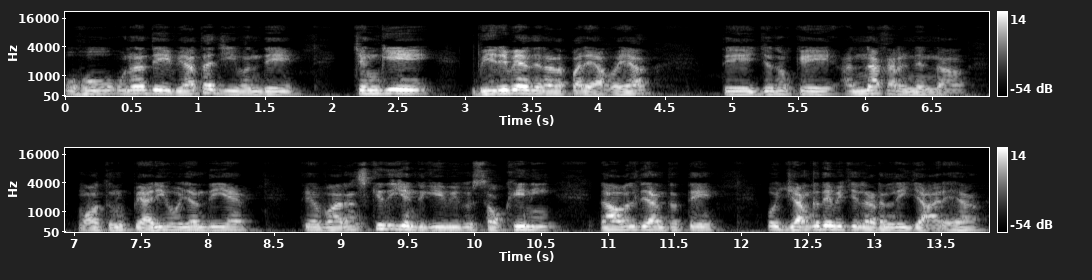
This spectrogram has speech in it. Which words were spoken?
ਉਹ ਉਹਨਾਂ ਦੇ ਵਿਆਹਤਾ ਜੀਵਨ ਦੇ ਚੰਗੇ ਵੇਰਵਿਆਂ ਦੇ ਨਾਲ ਭਰਿਆ ਹੋਇਆ ਤੇ ਜਦੋਂ ਕਿ ਅੰਨਾ ਕਰਨ ਨਾ ਮੌਤ ਨੂੰ ਪਿਆਰੀ ਹੋ ਜਾਂਦੀ ਹੈ ਤੇ ਵਾਰੰਸਕੀ ਦੀ ਜ਼ਿੰਦਗੀ ਵੀ ਕੋਈ ਸੌਖੀ ਨਹੀਂ ਨਾਵਲ ਦੇ ਅੰਤ ਤੇ ਉਹ ਜੰਗ ਦੇ ਵਿੱਚ ਲੜਨ ਲਈ ਜਾ ਰਿਹਾ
